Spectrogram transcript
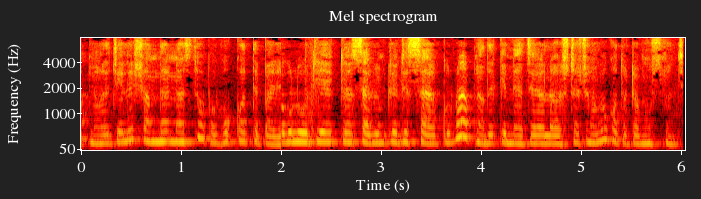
আপনারা চাইলে সন্ধ্যার নাস্তা উপভোগ করতে পারেন। এগুলো উঠিয়ে একটা সার্ভিং প্লেটে সার্ভ করব। আপনাদেরকে ন্যাচারাল আওয়াজটা শোনাবো কতটা মুচমুচে।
